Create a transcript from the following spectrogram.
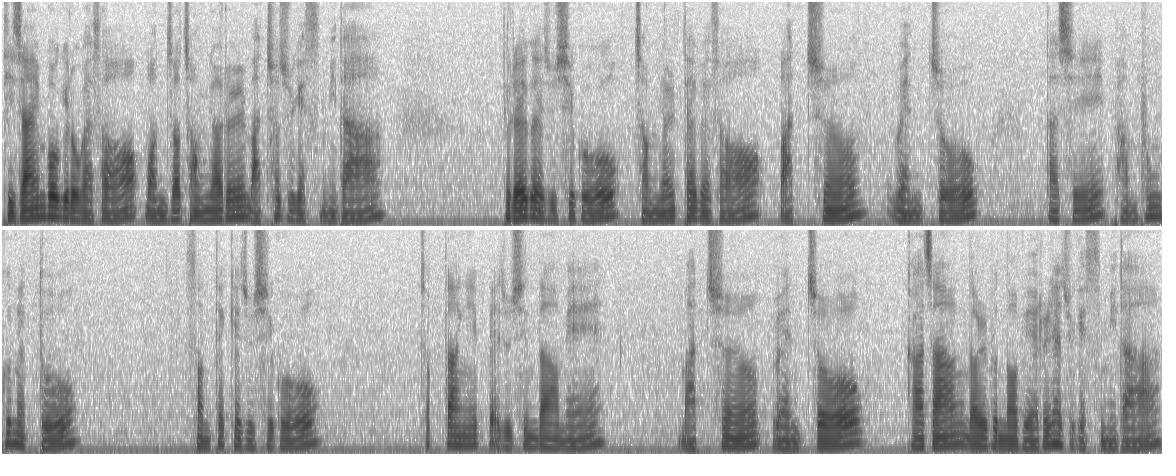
디자인 보기로 가서 먼저 정렬을 맞춰 주겠습니다. 드래그 해주시고 정렬 탭에서 맞춤 왼쪽 다시 반품 금액도 선택해 주시고 적당히 빼주신 다음에 맞춤 왼쪽 가장 넓은 너비를 해주겠습니다.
